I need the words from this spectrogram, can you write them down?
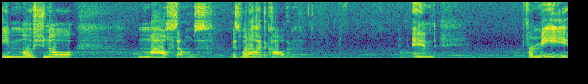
emotional milestones is what i like to call them. And for me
